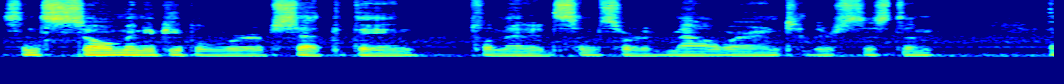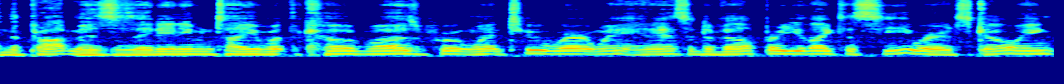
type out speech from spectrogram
Since so many people were upset that they implemented some sort of malware into their system. And the problem is, is they didn't even tell you what the code was, where it went to, where it went. And as a developer, you like to see where it's going.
